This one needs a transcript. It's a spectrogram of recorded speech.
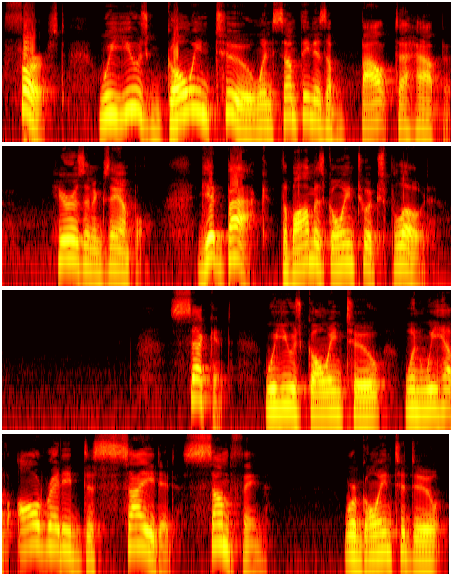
First, we use going to when something is about to happen. Here is an example. Get back, the bomb is going to explode. Second, we use going to when we have already decided something we're going to do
